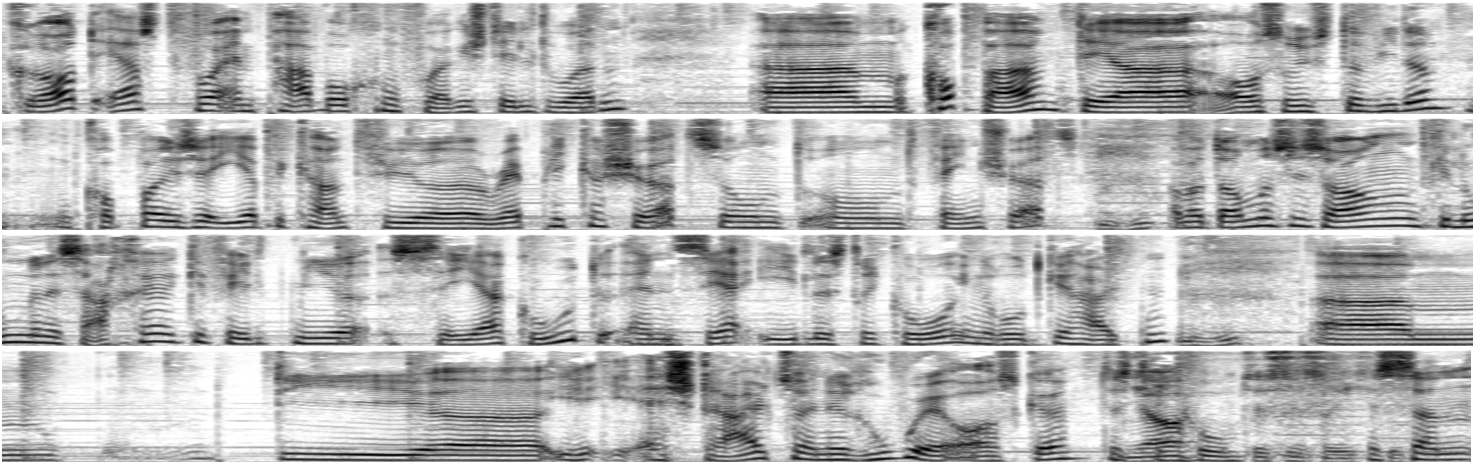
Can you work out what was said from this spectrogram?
Gerade erst vor ein paar Wochen vorgestellt worden. Ähm, Coppa, der Ausrüster wieder. Coppa ist ja eher bekannt für Replika-Shirts und, und Fan-Shirts. Mhm. Aber da muss ich sagen, gelungene Sache, gefällt mir sehr gut. Ein sehr edles Trikot in Rot gehalten. Mhm. Ähm, die, äh, es strahlt so eine Ruhe aus, gell, das ja, Trikot. das ist richtig. Es sind,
